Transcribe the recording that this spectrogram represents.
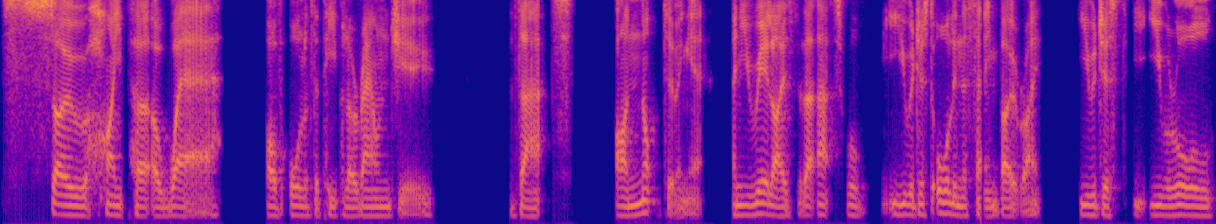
so hyper aware of all of the people around you that are not doing it and you realize that that's well you were just all in the same boat right you were just you were all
